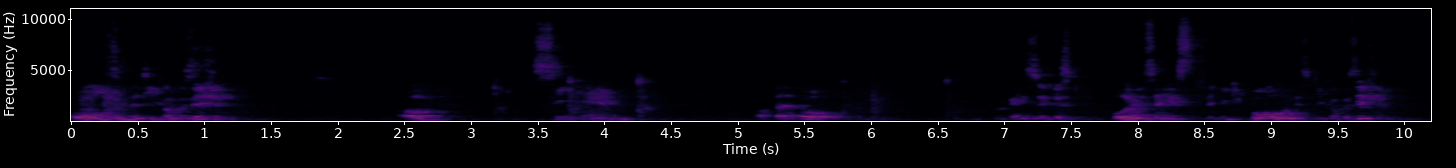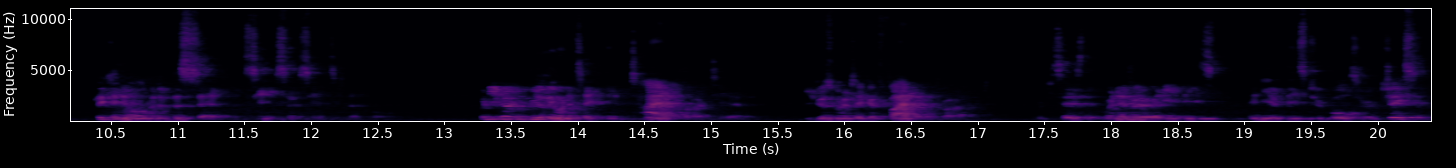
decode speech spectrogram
balls in the decomposition of Cn of that ball. Okay, so just all I'm saying is for each ball in this decomposition, pick an element of the set that C associates with that ball. But you don't really want to take the entire product here. You just want to take a finite product, says that whenever any of these any of these two balls are adjacent,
